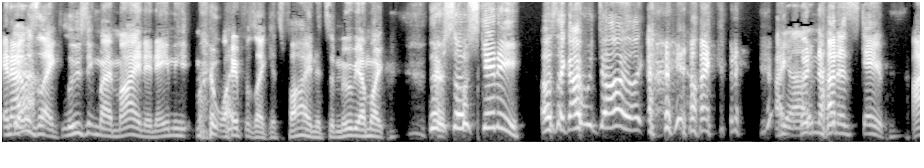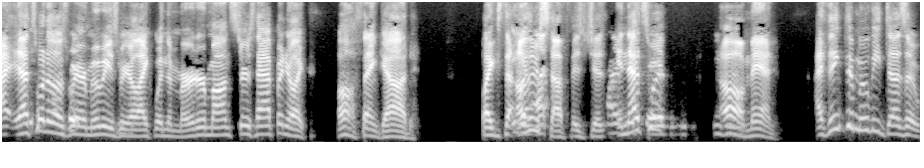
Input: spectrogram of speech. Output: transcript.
And I was like losing my mind. And Amy, my wife, was like, "It's fine. It's a movie." I'm like, "They're so skinny." I was like, "I would die." Like, you know, I couldn't, I Yeah, could not escape. I that's one of those rare movies where you're like, when the murder monsters happen, you're like, "Oh, thank God." Like the Yeah, other I- stuff is just, I and that's what. Oh Mhm. man. I think the movie does a,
